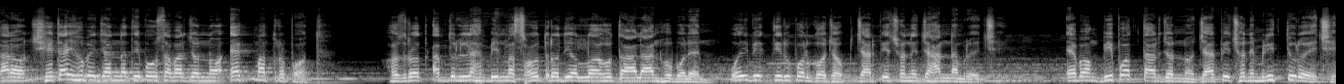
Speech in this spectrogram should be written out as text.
কারণ সেটাই হবে জান্নাতে পৌঁছাবার জন্য একমাত্র পথ। হজরত আবদুল্লাহ বিন মাসউদ রদিয়াল্লাহ তাল আনহু বলেন, ওই ব্যক্তির উপর গজব, যার পেছনে জাহান্নাম রয়েছে, এবং বিপদ তার জন্য, যার পেছনে মৃত্যু রয়েছে।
